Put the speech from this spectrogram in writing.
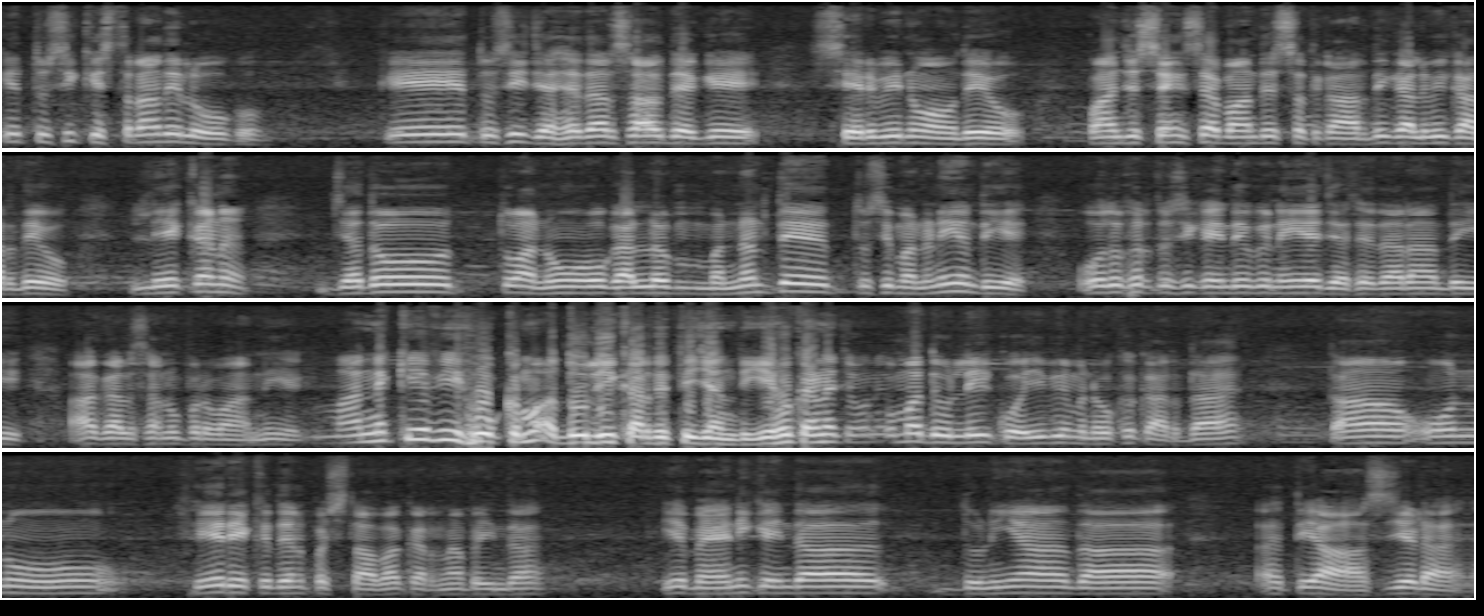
ਕਿ ਤੁਸੀਂ ਕਿਸ ਤਰ੍ਹਾਂ ਦੇ ਲੋਕ ਹੋ? ਕਿ ਤੁਸੀਂ ਜਹੇਦਾਰ ਸਾਹਿਬ ਦੇ ਅੱਗੇ ਸਿਰ ਵੀ ਨਵਾਉਂਦੇ ਹੋ ਪੰਜ ਸਿੰਘ ਸਾਹਿਬਾਨ ਦੇ ਸਤਿਕਾਰ ਦੀ ਗੱਲ ਵੀ ਕਰਦੇ ਹੋ। ਲੇਕਿਨ ਜਦੋਂ ਤੁਹਾਨੂੰ ਉਹ ਗੱਲ ਮੰਨਣ ਤੇ ਤੁਸੀਂ ਮੰਨਣੀ ਹੁੰਦੀ ਹੈ ਉਦੋਂ ਫਿਰ ਤੁਸੀਂ ਕਹਿੰਦੇ ਹੋ ਕਿ ਨਹੀਂ ਇਹ ਜਥੇਦਾਰਾਂ ਦੀ ਆ ਗੱਲ ਸਾਨੂੰ ਪ੍ਰਵਾਨ ਨਹੀਂ ਹੈਗੀ। ਮੰਨ ਕੇ ਵੀ ਹੁਕਮ ਅਦੂਲੀ ਕਰ ਦਿੱਤੀ ਜਾਂਦੀ ਹੈ ਇਹੋ ਕਹਿਣਾ ਚਾਹੁੰਦੇ ਮਦੂਲੀ ਕੋਈ ਵੀ ਮਨੁੱਖ ਕਰਦਾ ਹੈ ਤਾਂ ਉਹਨੂੰ ਫਿਰ ਇੱਕ ਦਿਨ ਪਛਤਾਵਾ ਕਰਨਾ ਪੈਂਦਾ। ਇਹ ਮੈਂ ਨਹੀਂ ਕਹਿੰਦਾ ਦੁਨੀਆ ਦਾ ਇਤਿਹਾਸ ਜਿਹੜਾ ਹੈ,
